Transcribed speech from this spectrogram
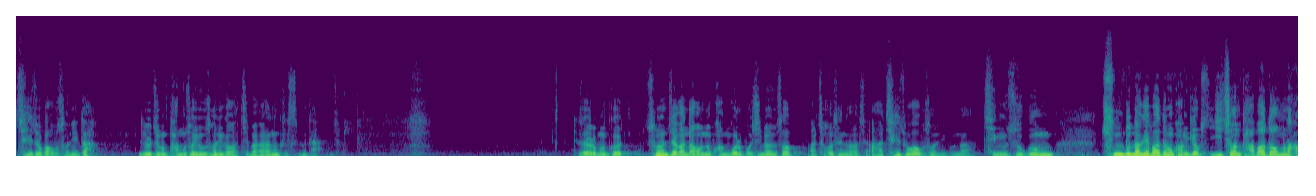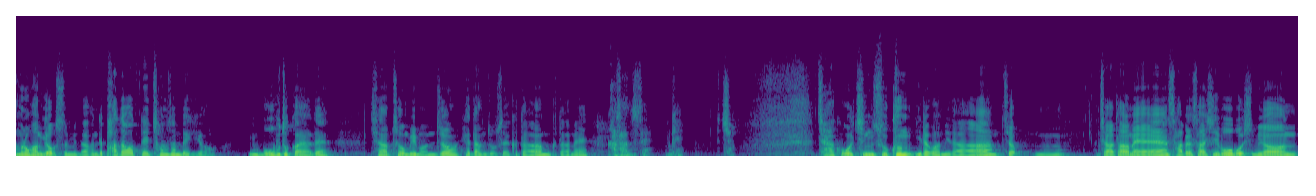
체조가 우선이다. 요즘은 방송이 우선인 것 같지만 그렇습니다. 그래서 여러분 그 소년제가 나오는 광고를 보시면서 아 저거 생각하세요. 아 체조가 우선이구나. 징수금 충분하게 받으면 관계없어 2천 다 받아오면 아무런 관계 없습니다. 근데 받아왔더니 1,300이요. 뭐부터 까야 돼 체납처분비 먼저 해당 조세 그다음 그다음에 가산세 이렇게 그렇죠. 자, 그걸 징수금이라고 합니다. 그렇죠? 음. 자, 다음에 445 보시면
